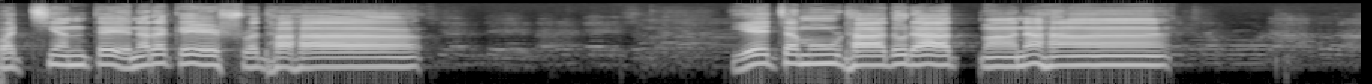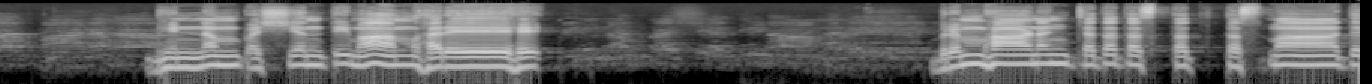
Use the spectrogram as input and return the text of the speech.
பச்சியந்தே நரகேஷ்வதः ये च मूढा दुरात्मानः भिन्नं पश्यन्ति मां हरेः ब्रह्माणञ्च ततस्तत्तस्मात्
